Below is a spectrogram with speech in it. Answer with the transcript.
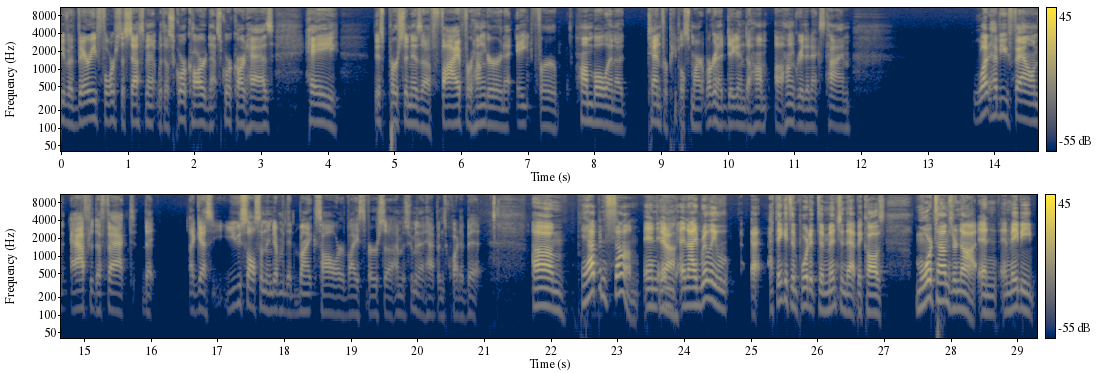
We have a very forced assessment with a scorecard, and that scorecard has, hey, this person is a five for hunger and an eight for humble and a ten for people smart. We're going to dig into hum, uh, hungry the next time what have you found after the fact that I guess you saw something different than Mike saw, or vice versa? I'm assuming that happens quite a bit. Um, it happens some, and Yeah. and, and I really I think it's important to mention that because more times or not, and and maybe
